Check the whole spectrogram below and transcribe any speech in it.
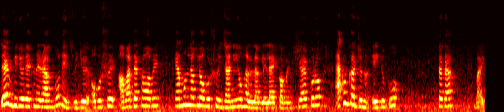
যাই হোক, ভিডিওটা এখানে রাখব। নেক্সট ভিডিও অবশ্যই আবার দেখা হবে। কেমন লাগল অবশ্যই জানিও। ভালো লাগলে লাইক কমেন্ট শেয়ার করো। এখনকার জন্য এইটুকু। টাটা বাই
